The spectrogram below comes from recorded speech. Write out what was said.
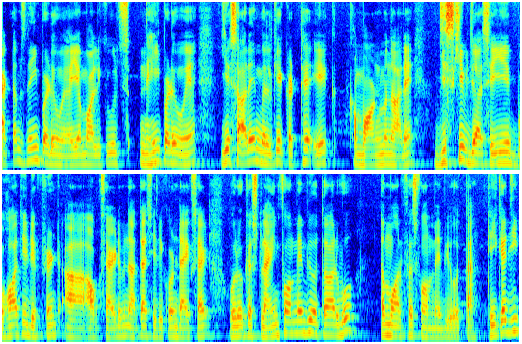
एटम्स नहीं पड़े हुए हैं, या मॉलिक्यूल्स नहीं पड़े हुए हैं, ये सारे मिलके इकट्ठे एक कंपाउंड बना रहे हैं, जिसकी वजह से ये बहुत ही डिफरेंट ऑक्साइड बनाता है सिलिकॉन डाइऑक्साइड और वो क्रिस्टलाइन फॉर्म में भी होता है, और वो अमॉर्फस फॉर्म में भी होता है। ठीक है जी?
